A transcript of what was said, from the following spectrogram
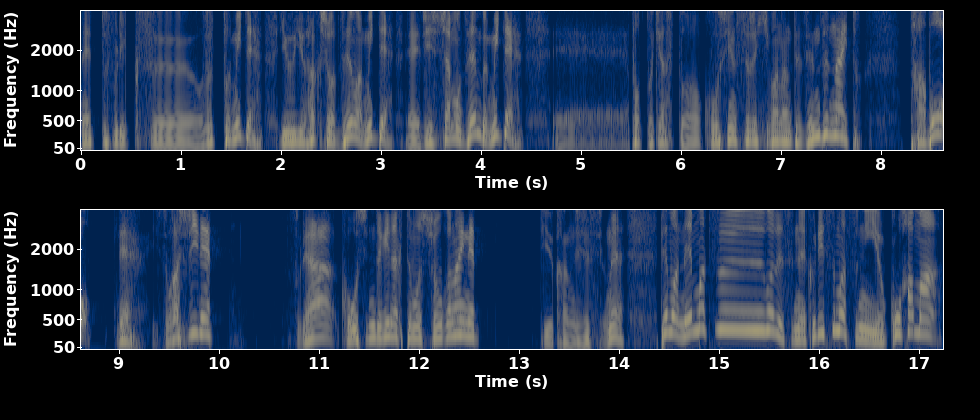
ネットフリックスをずっと見て、悠々白書を全話見て、えー、実写も全部見て、えー、ポッドキャストを更新する暇なんて全然ないと。多忙ね、忙しいねそりゃ更新できなくてもしょうがないねっていう感じですよね。で、まあ年末はですね、クリスマスに横浜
